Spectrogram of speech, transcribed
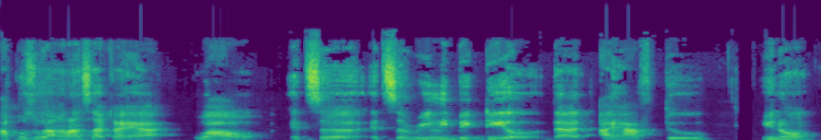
aku suka ngerasa kayak wow, it's a it's a really big deal that I have to, you know,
